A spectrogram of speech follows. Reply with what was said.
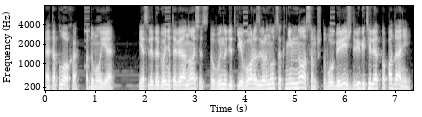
«Это плохо», — подумал я. «Если догонят авианосец, то вынудит его развернуться к ним носом, чтобы уберечь двигатели от попаданий.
